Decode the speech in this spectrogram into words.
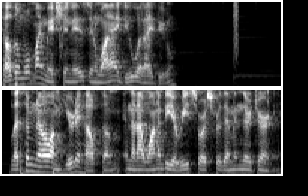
Tell them what my mission is and why I do what I do. Let them know I'm here to help them and that I want to be a resource for them in their journey.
